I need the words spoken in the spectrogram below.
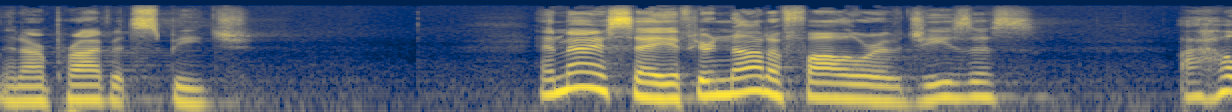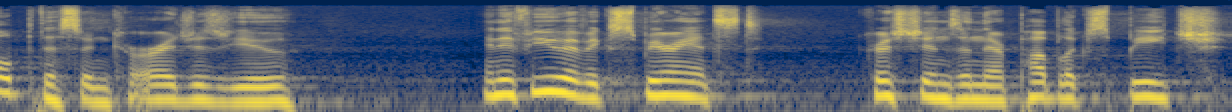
in our private speech. And may I say, if you're not a follower of Jesus, I hope this encourages you. And if you have experienced Christians in their public speech,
